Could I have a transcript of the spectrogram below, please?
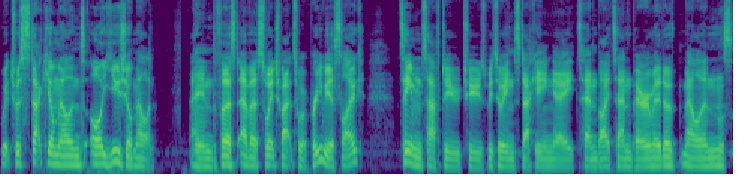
which was stack your melons or use your melon. And in the first ever switchback to a previous leg, teams have to choose between stacking a 10 by 10 pyramid of melons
